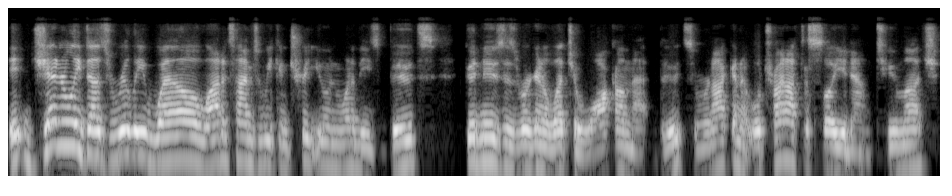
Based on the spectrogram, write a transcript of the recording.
it generally does really well. A lot of times we can treat you in one of these boots. Good news is we're gonna let you walk on that boot. So we're not gonna, we'll try not to slow you down too much.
